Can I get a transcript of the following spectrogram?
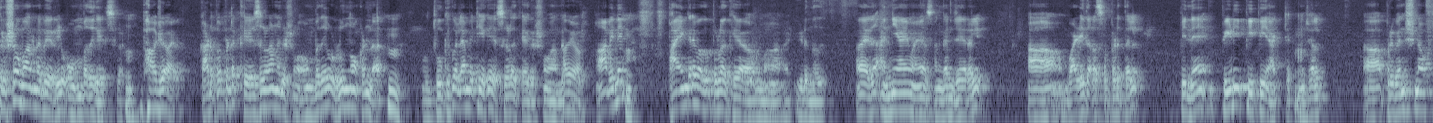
കൃഷ്ണകുമാറിന്റെ പേരിൽ ഒമ്പത് കേസുകൾ. ഭാഗ്യവാൻ. കടുപ്പപ്പെട്ട കേസുകളാണ് കൃഷ്ണ ഒമ്പതേ ഉള്ളൂ നോക്കണ്ട. തൂക്കിക്കൊല്ലാൻ പറ്റിയ കേസുകളൊക്കെ കൃഷ്ണകുമാറിന്റെ? ആ പിന്നെ ഭയങ്കര വകുപ്പുകളൊക്കെയാണ് ഇടുന്നത്. അതായത് അന്യായമായ സംഘം ചേരൽ വഴി തടസ്സപ്പെടുത്തൽ പിന്നെ P D P P act എന്നുവെച്ചാൽ prevention of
